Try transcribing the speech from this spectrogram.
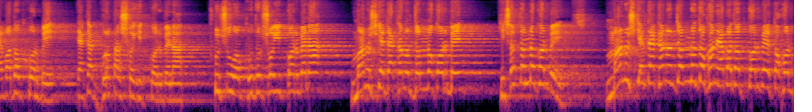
এবাদত করবে, একাগ্রতার সহিত করবে না, খুশু ও ক্ষুদুর সহিত করবে না, মানুষকে দেখানোর জন্য করবে। কিসের জন্য করবে? মানুষকে দেখানোর জন্য যখন এবাদত করবে, তখন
